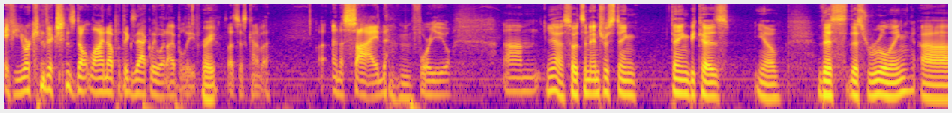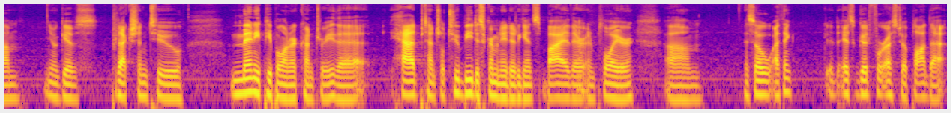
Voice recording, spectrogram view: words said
if your convictions don't line up with exactly what I believe. Right. So that's just kind of a an aside Mhm. for you. Um, Yeah, so it's an interesting thing because you know this this ruling um, you know gives protection to many people in our country that had potential to be discriminated against by their employer, um, and so I think it, it's good for us to applaud that.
